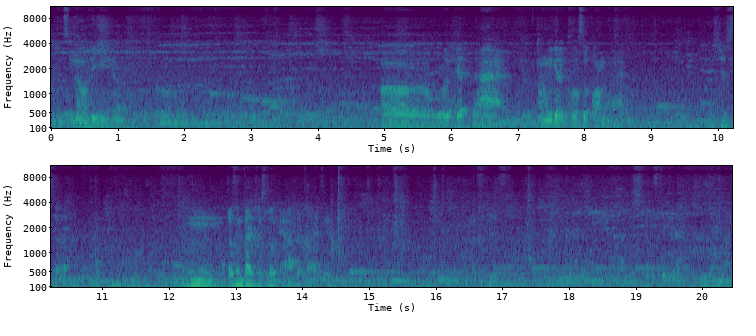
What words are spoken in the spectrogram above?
You can smell the uh, aroma. Oh, look at that. Why don't we get a close up on that? It's just, uh. Mmm, doesn't that just look appetizing? Let's just. let's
